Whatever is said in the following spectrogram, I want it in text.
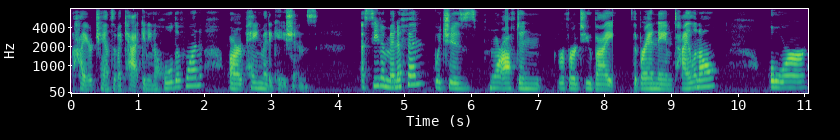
higher chance of a cat getting a hold of one. Are pain medications. Acetaminophen, which is more often referred to by the brand name Tylenol, or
